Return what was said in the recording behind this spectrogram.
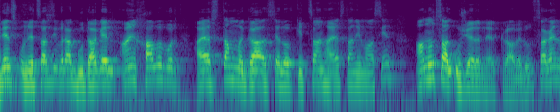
իրենց ունեցածի վրա գուդագել այն խավը, որ Հայաստան մգա ասելով գիտցան Հայաստանի մասին, անոնցալ ուժերը ներգրավելու, սակայն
